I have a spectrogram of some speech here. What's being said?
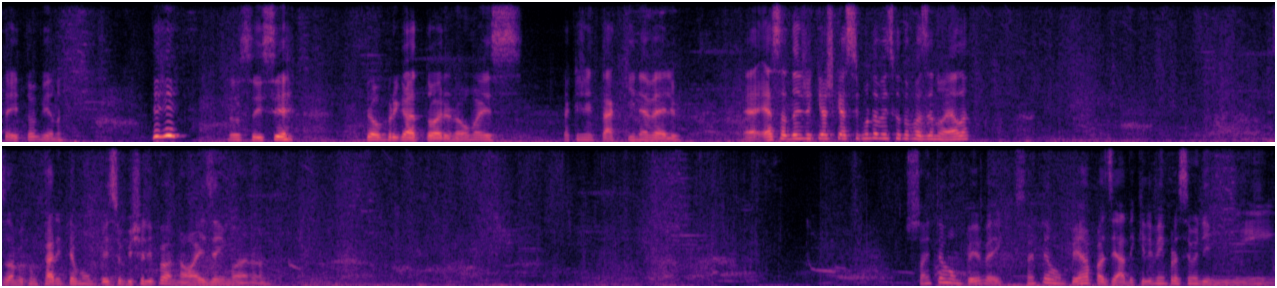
Sei, tô vindo. não sei se é, obrigatório não, mas... Já que a gente tá aqui, né, velho? É, essa dungeon aqui, acho que é a segunda vez que eu tô fazendo ela. Precisava que um cara interrompesse o bicho ali pra nós, hein, mano. Só interromper, velho. Só interromper, rapaziada, que ele vem pra cima de mim.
